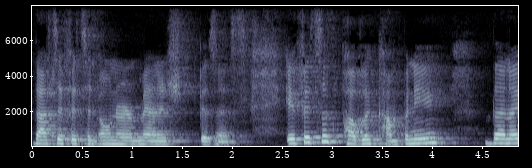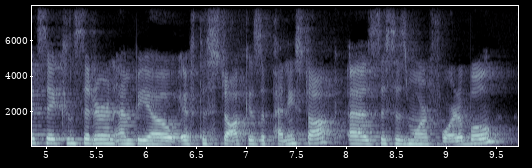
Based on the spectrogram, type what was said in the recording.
That's if it's an owner managed business. If it's a public company, then I'd say consider an MBO if the stock is a penny stock, as this is more affordable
